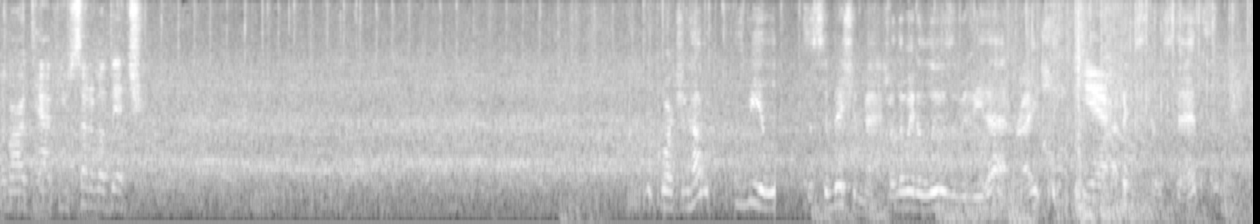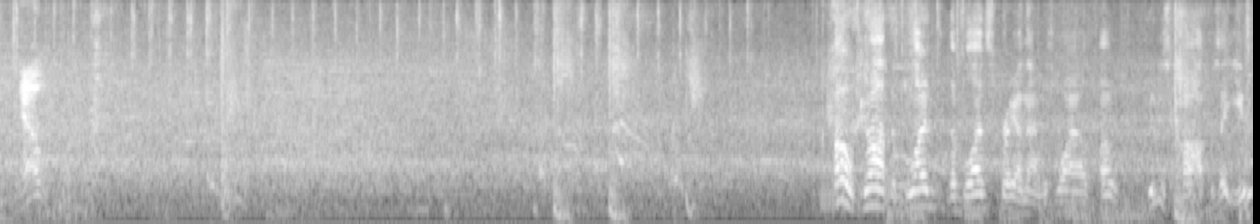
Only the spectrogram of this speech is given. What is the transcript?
Come on, Tap, you son of a bitch. Question. How would this be a, a submission match? On The way to lose it would be that, right? Yeah. That makes no sense. No. Oh god, the blood the blood spray on that was wild. Oh, who just coughed? Was that you?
